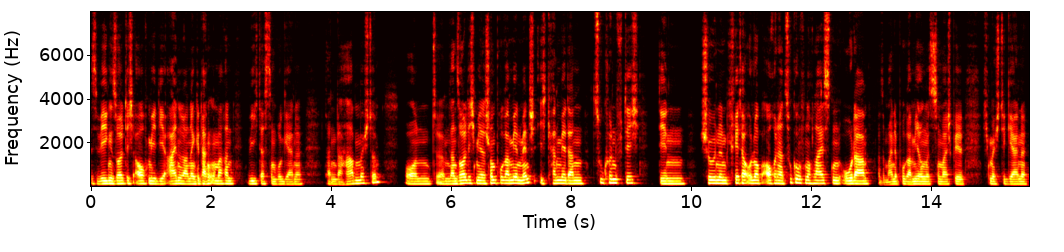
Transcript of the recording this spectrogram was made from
Deswegen sollte ich auch mir die ein oder anderen Gedanken machen, wie ich das dann wohl gerne dann da haben möchte. Und ähm, dann sollte ich mir schon programmieren, Mensch, ich kann mir dann zukünftig den schönen Kreta-Urlaub auch in der Zukunft noch leisten? Oder, also meine Programmierung ist zum Beispiel, ich möchte gerne,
